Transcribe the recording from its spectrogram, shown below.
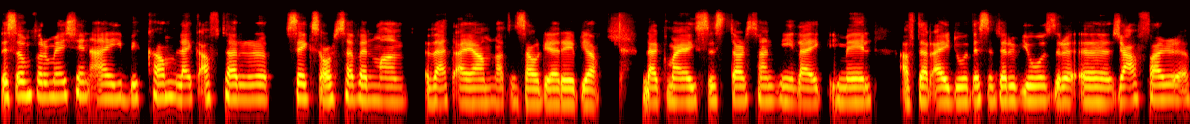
this information I become like after six or seven months that I am not in Saudi Arabia. Like my sister sent me like email after I do this interviews. Uh, Jafar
